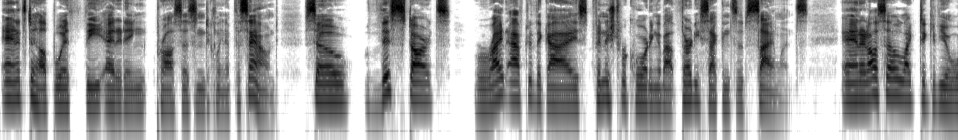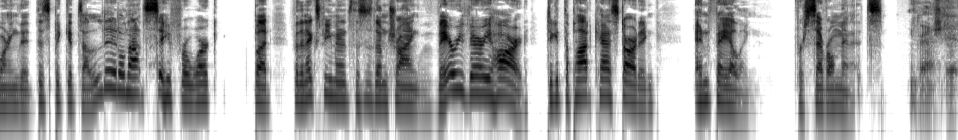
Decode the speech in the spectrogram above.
And it's to help with the editing process and to clean up the sound. So this starts right after the guys finished recording about 30 seconds of silence. And I'd also like to give you a warning that this bit gets a little not safe for work, but for the next few minutes, this is them trying very, very hard to get the podcast starting and failing for several minutes. Okay, I should do it.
